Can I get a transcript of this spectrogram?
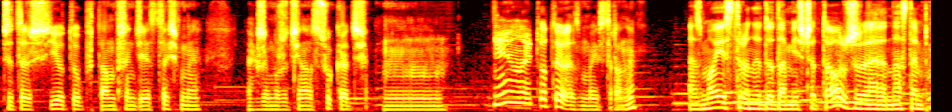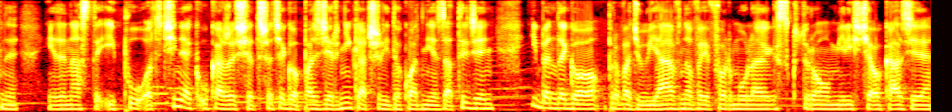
czy też YouTube, tam wszędzie jesteśmy, także możecie nas szukać. Mm, no i to tyle z mojej strony. A z mojej strony dodam jeszcze to, że następny 11,5 odcinek ukaże się 3 października, czyli dokładnie za tydzień i będę go prowadził ja w nowej formule, z którą mieliście okazję,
